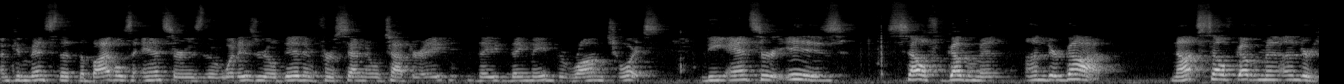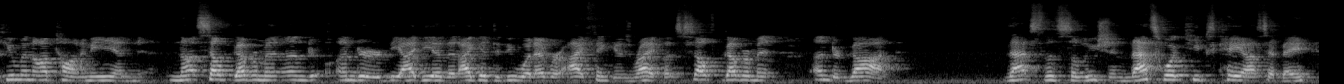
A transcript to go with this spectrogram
I'm convinced that the Bible's answer is that what Israel did in 1 Samuel chapter 8, they, they made the wrong choice. The answer is self government under God, not self government under human autonomy and not self government under, under the idea that I get to do whatever I think is right, but self government under God. That's the solution. That's what keeps chaos at bay.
